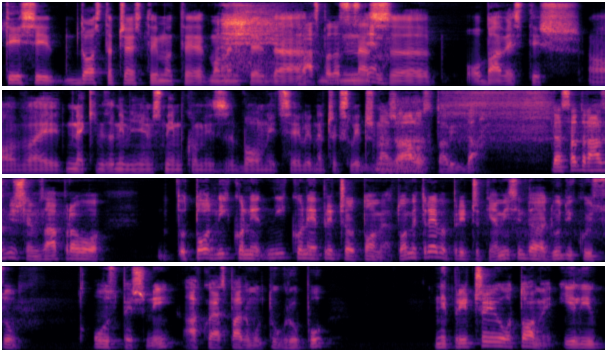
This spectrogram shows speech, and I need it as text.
ti si dosta često imao te momente da nas uh, obavestiš ovaj, nekim zanimljivim snimkom iz bolnice ili nečeg sličnog. Nažalost, ali da. Da sad razmišljam zapravo, to, to niko, ne, niko ne priča o tome, a tome treba pričati. Ja mislim da ljudi koji su uspešni, ako ja spadam u tu grupu, ne pričaju o tome ili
